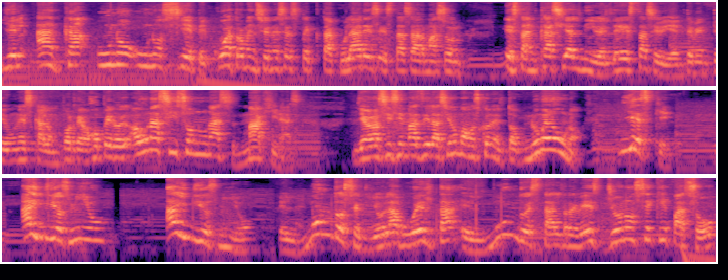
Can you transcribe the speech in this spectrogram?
y el AK-117. Cuatro menciones espectaculares. Estas armas son están casi al nivel de estas, evidentemente un escalón por debajo, pero aún así son unas máquinas. Y ahora sí, sin más dilación, vamos con el top número uno. Y es que, ¡ay Dios mío! ¡ay Dios mío! El mundo se dio la vuelta, el mundo está al revés, yo no sé qué pasó.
